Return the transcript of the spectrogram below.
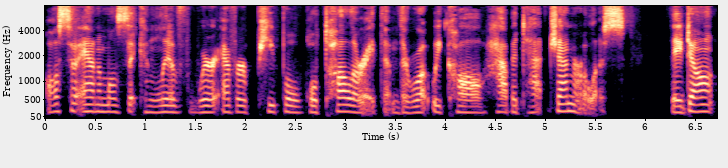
also animals that can live wherever people will tolerate them. They're what we call habitat generalists. They don't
